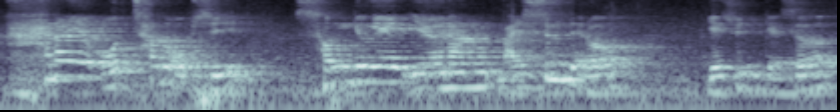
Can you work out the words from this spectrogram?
하나의 오차도 없이 성경에 예언한 말씀대로 예수님께서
